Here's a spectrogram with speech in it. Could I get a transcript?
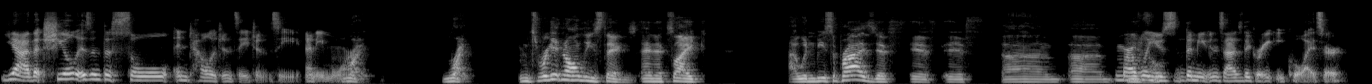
yeah that shield isn't the sole intelligence agency anymore right right and so we're getting all these things and it's like i wouldn't be surprised if if if um uh, marvel you know, used the mutants as the great equalizer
